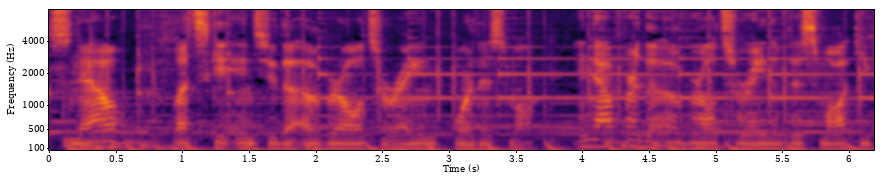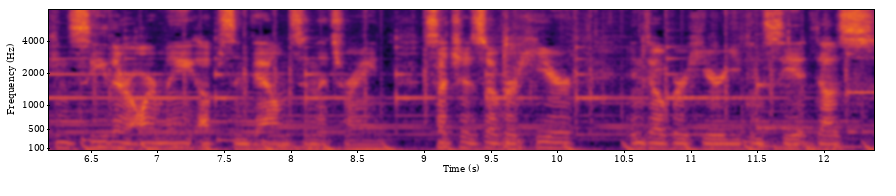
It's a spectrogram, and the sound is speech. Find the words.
So now, let's get into the overall terrain for this MOC. And now for the overall terrain of this MOC, you can see there are many ups and downs in the terrain, such as over here, and over here you can see it does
